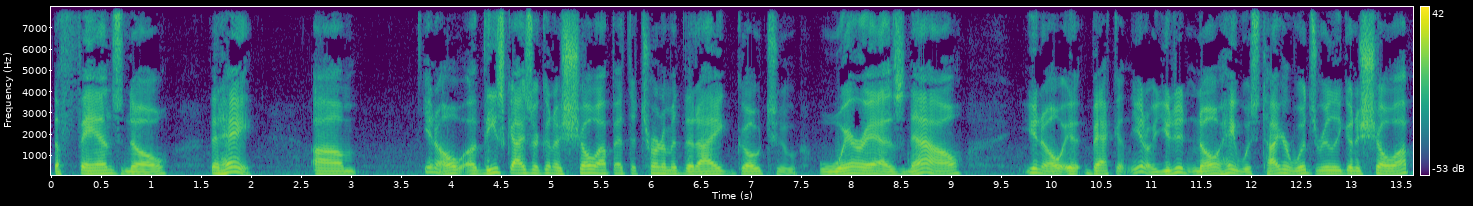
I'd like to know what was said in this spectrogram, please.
The fans know that, hey, um, you know, uh, these guys are going to show up at the tournament that I go to. Whereas now, you know, it, back in, you know, you didn't know, hey, was Tiger Woods really going to show up?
